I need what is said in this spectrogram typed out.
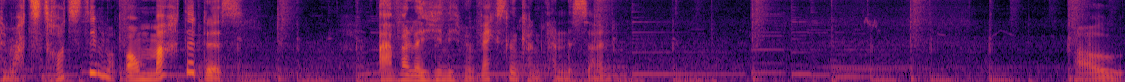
Der macht es trotzdem. Warum macht er das? Ah, weil er hier nicht mehr wechseln kann, kann das sein? Oh.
